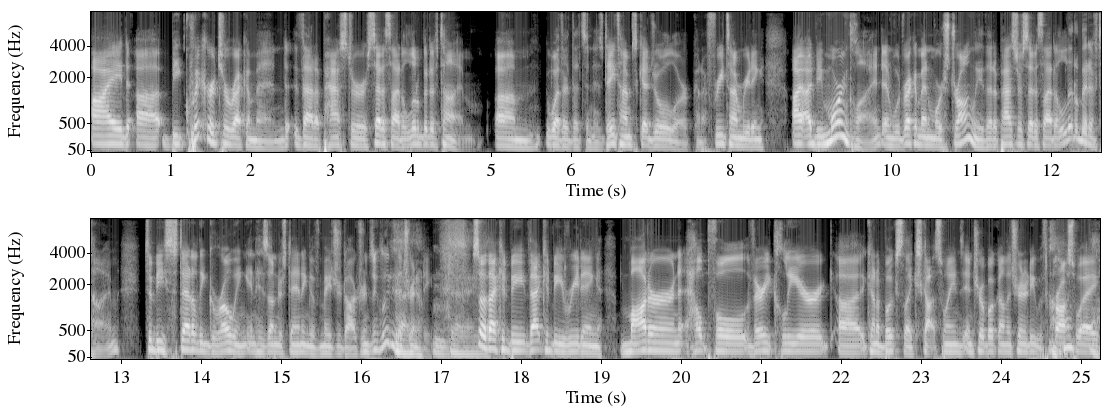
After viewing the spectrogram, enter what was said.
I'd uh, be quicker to recommend that a pastor set aside a little bit of time, um, whether that's in his daytime schedule or kind of free time reading. I, I'd be more inclined and would recommend more strongly that a pastor set aside a little bit of time to be steadily growing in his understanding of major doctrines, including the Trinity. Yeah, yeah, So that could be that could be reading modern, helpful, very clear uh, kind of books like Scott Swain's intro book on the Trinity with Crossway.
